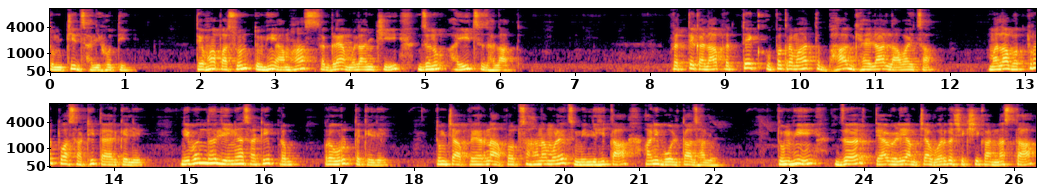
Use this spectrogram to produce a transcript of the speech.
तुमचीच झाली होती. तेव्हापासून तुम्ही आम्हा सगळ्या मुलांची जणू आईच झालात. प्रत्येकाला प्रत्येक उपक्रमात भाग घ्यायला लावायचा. मला वक्तृत्वासाठी तयार केले. निबंध लिहिण्यासाठी प्र प्रवृत्त केले. तुमच्या प्रेरणा प्रोत्साहनामुळेच मी लिहिता आणि बोलता झालो. तुम्ही जर त्यावेळी आमच्या वर्ग शिक्षिका नसता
